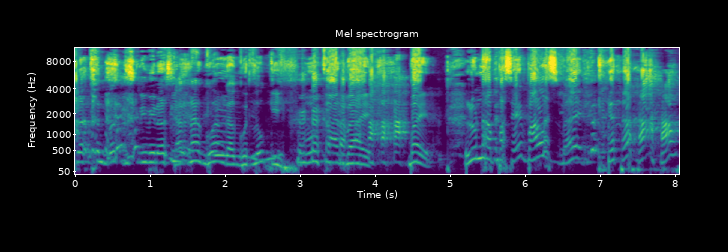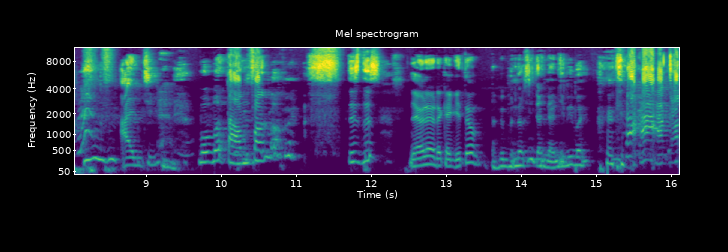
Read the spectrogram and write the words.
Kelihatan banget diskriminasi. Karena gua nggak good looking. Bukan, baik. Baik. Lu napasnya males, baik. Anjing. Mau buat tampang. Terus terus ya udah udah kayak gitu Tapi bener sih jangan nyanyi nih, Bay.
